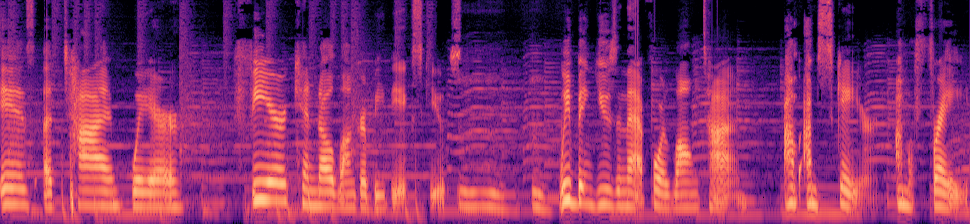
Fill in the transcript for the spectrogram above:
is a time where fear can no longer be the excuse. Mm-hmm. We've been using that for a long time. I'm, I'm scared. I'm afraid.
